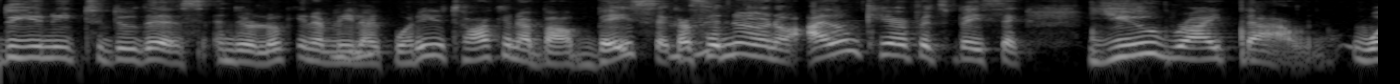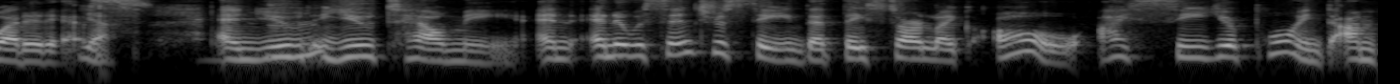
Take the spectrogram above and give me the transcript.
do you need to do this and they're looking at me mm-hmm. like what are you talking about basic mm-hmm. i said no no no i don't care if it's basic you write down what it is yes and you mm-hmm. you tell me. And and it was interesting that they start like oh i see your point. I'm,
